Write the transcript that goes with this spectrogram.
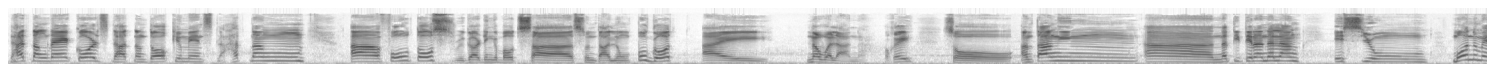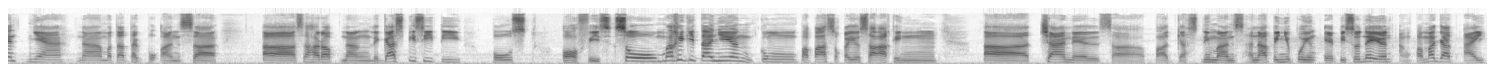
lahat ng records, lahat ng documents, lahat ng uh, photos regarding about sa sundalong pugot ay nawala na. Okay? So, ang tanging uh, natitira na lang is yung monument niya na matatagpuan sa uh, sa harap ng Legazpi City Post Office. So, makikita niyo 'yun kung papasok kayo sa aking uh, channel sa Podcast ni Mans. Hanapin niyo po yung episode na 'yun. Ang pamagat ay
